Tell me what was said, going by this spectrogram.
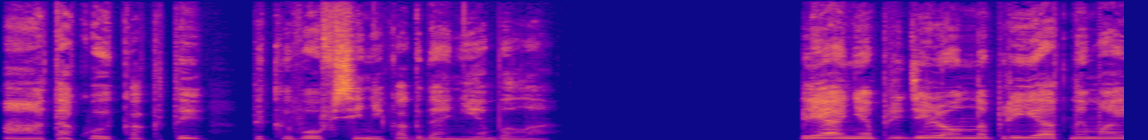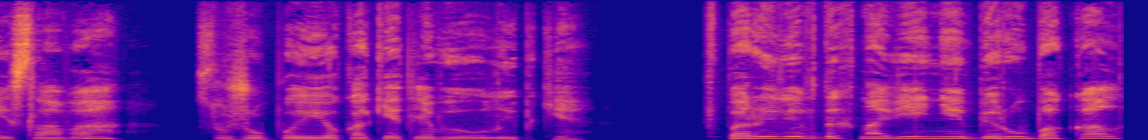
«А такой, как ты, так и вовсе никогда не было». Лиане определенно приятны мои слова, сужу по ее кокетливой улыбке. В порыве вдохновения беру бокал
